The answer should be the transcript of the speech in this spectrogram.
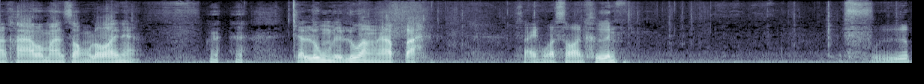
ราคาประมาณสองร้อยเนี่ย จะลุ่งหรือล่วงนะครับไปใส่หัวสอนขึ้นฟืบ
